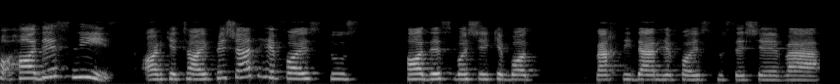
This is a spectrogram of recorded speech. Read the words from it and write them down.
هادس نیست. archetype شاید هفایستوس هادس باشه که با وقتی در هفایستوسشه و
